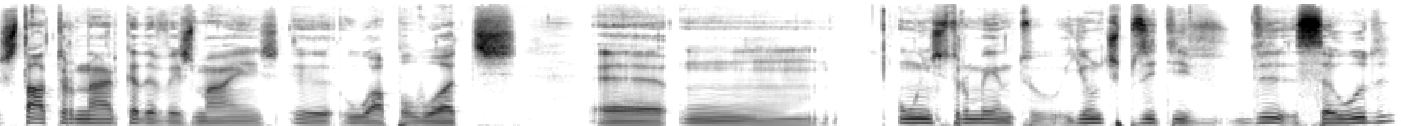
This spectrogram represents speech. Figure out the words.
está a tornar cada vez mais eh, o Apple Watch eh, um, um instrumento e um dispositivo de saúde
